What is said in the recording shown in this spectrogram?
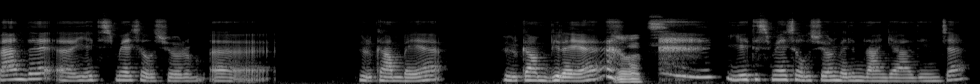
ben de e, yetişmeye çalışıyorum e, Hürkan Bey'e, Hürkan Birey'e. Evet. Yetişmeye çalışıyorum elimden geldiğince.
